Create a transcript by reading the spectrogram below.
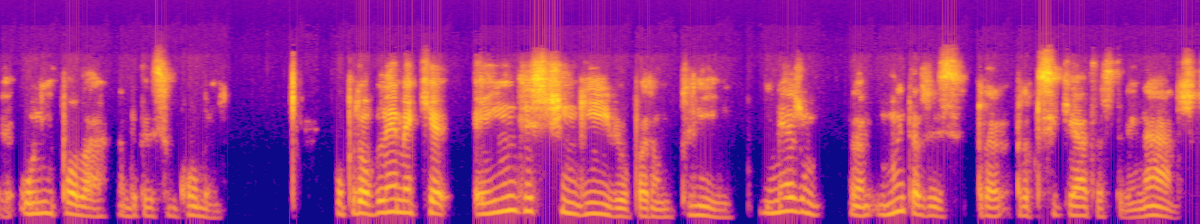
é, unipolar, uma depressão comum. O problema é que é, é indistinguível para um clínico, e mesmo pra, muitas vezes para psiquiatras treinados,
